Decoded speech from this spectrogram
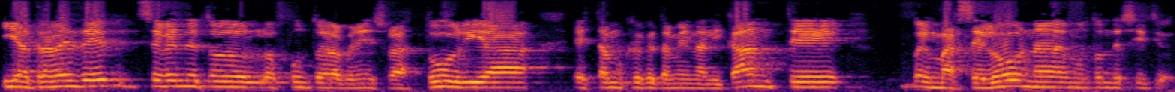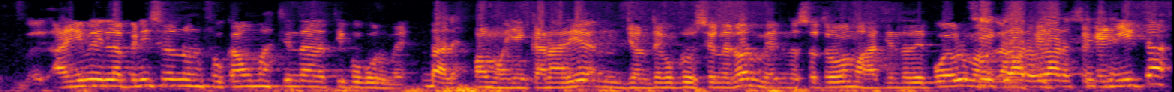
y a través de él se vende todos los puntos de la península. Asturias, estamos creo que también en Alicante, en Barcelona, en un montón de sitios. Ahí en la península nos enfocamos más tiendas tipo gourmet. Vale. Vamos, y en Canarias yo no tengo producción enorme, nosotros vamos a tiendas de pueblo, más, Sí, la claro, más claro, sí, pequeñita.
